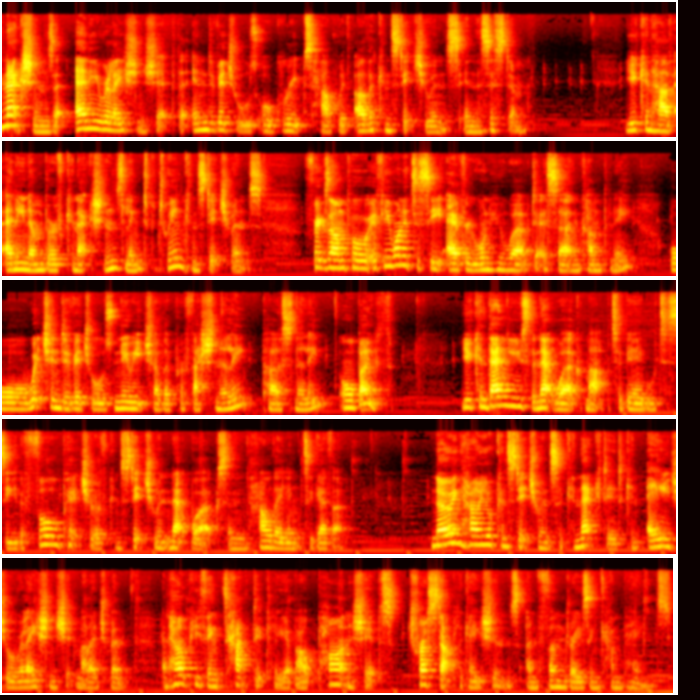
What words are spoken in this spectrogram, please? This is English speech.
Connections are any relationship that individuals or groups have with other constituents in the system. You can have any number of connections linked between constituents. For example, if you wanted to see everyone who worked at a certain company, or which individuals knew each other professionally, personally, or both. You can then use the network map to be able to see the full picture of constituent networks and how they link together. Knowing how your constituents are connected can aid your relationship management and help you think tactically about partnerships, trust applications, and fundraising campaigns.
